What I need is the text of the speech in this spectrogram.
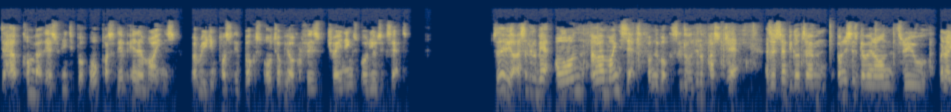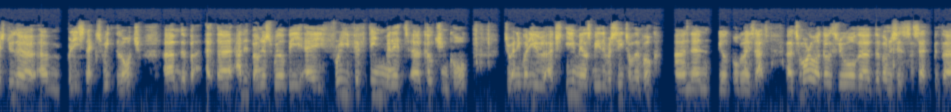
To help combat this, we need to put more positive in our minds by reading positive books, autobiographies, trainings, audios, etc. So there you go. That's a little bit on our mindset from the book. It's a little little passage there. As I said, we've got um, bonuses going on through when I do the um, release next week, the launch. Um, the uh, added bonus will be a free 15-minute uh, coaching call to anybody who actually emails me the receipt of the book, and then we'll organise that. Uh, tomorrow I'll go through all the, the bonuses, as I said, with the,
